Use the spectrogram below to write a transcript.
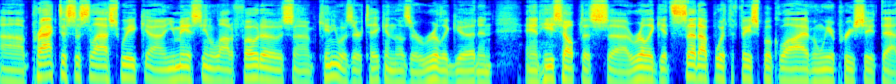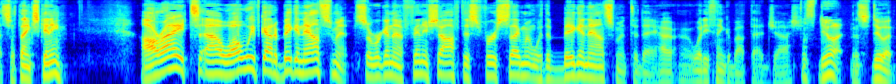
uh, practice this last week. Uh, you may have seen a lot of photos. Um, Kenny was there taking those; are really good, and and he's helped us uh, really get set up with the Facebook Live, and we appreciate that. So thanks, Kenny. All right. Uh, well, we've got a big announcement, so we're going to finish off this first segment with a big announcement today. How, what do you think about that, Josh? Let's do it. Let's do it.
